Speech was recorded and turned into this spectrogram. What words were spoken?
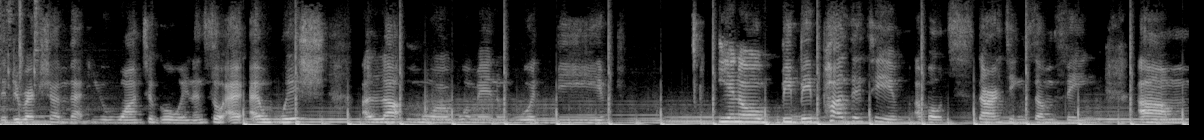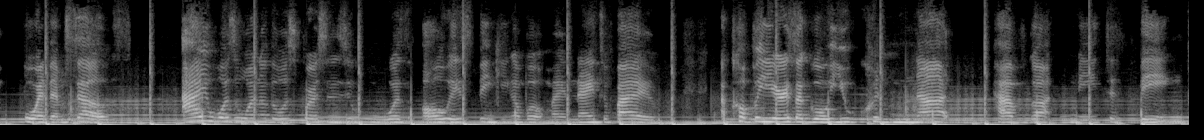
the direction that you want to go in. And so I, I wish a lot more women would be you know be, be positive about starting something um, for themselves. I was one of those persons who was always thinking about my nine to five. A couple years ago you could not have gotten me to think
